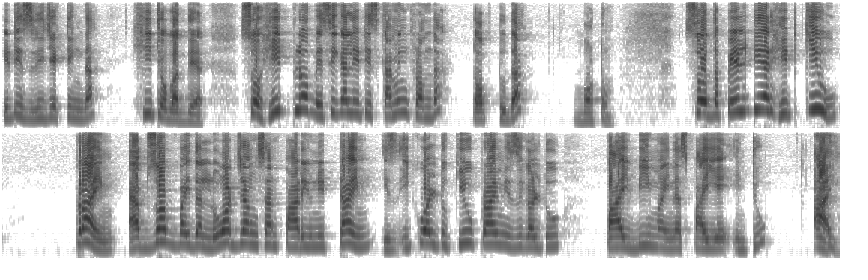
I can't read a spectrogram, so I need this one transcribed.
it is rejecting the heat over there. So, heat flow basically it is coming from the top to the bottom. So, the Peltier heat Q prime absorbed by the lower junction per unit time is equal to q prime is equal to pi b minus pi a into i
